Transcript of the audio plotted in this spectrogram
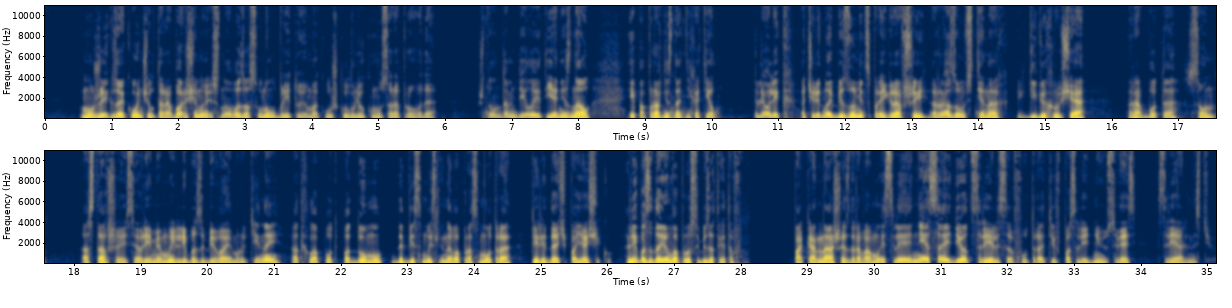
Мужик закончил тарабарщину и снова засунул бритую макушку в люк мусоропровода. Что он там делает, я не знал и по правде знать не хотел. Лёлик — очередной безумец, проигравший разум в стенах гигахруща. Работа — сон. Оставшееся время мы либо забиваем рутиной от хлопот по дому до бессмысленного просмотра передач по ящику, либо задаем вопросы без ответов. Пока наше здравомыслие не сойдет с рельсов, утратив последнюю связь с реальностью.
